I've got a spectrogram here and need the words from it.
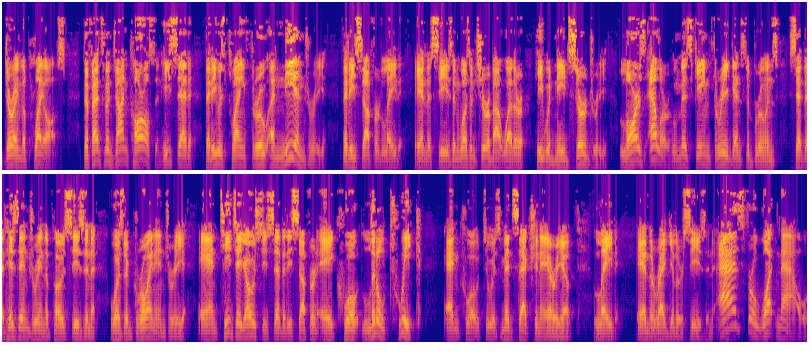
during the playoffs. Defenseman John Carlson, he said that he was playing through a knee injury that he suffered late in the season. Wasn't sure about whether he would need surgery. Lars Eller, who missed game three against the Bruins, said that his injury in the postseason was a groin injury. And TJ Oshie said that he suffered a quote, little tweak, end quote, to his midsection area late in the regular season. As for what now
